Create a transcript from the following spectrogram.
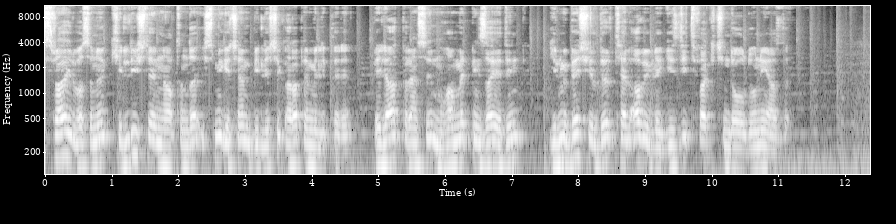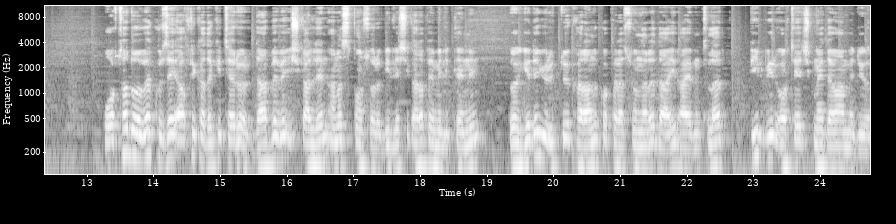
İsrail basını kirli işlerin altında ismi geçen Birleşik Arap Emirlikleri, Veliaht Prensi Muhammed Bin Zayed'in 25 yıldır Tel Aviv'le gizli ittifak içinde olduğunu yazdı. Orta Doğu ve Kuzey Afrika'daki terör, darbe ve işgallerin ana sponsoru Birleşik Arap Emirlikleri'nin bölgede yürüttüğü karanlık operasyonlara dair ayrıntılar bir bir ortaya çıkmaya devam ediyor.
